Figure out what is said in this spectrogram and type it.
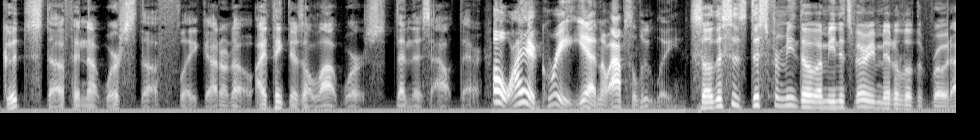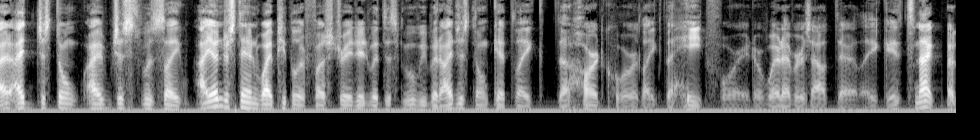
good stuff and not worse stuff. Like I don't know. I think there's a lot worse than this out there. Oh, I agree. Yeah, no, absolutely. So this is this for me though. I mean, it's very middle of the road. I, I just don't. I just was like, I understand why people are frustrated with this movie, but I just don't get like the hardcore, like the hate for it or whatever's out there. Like, it's not a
